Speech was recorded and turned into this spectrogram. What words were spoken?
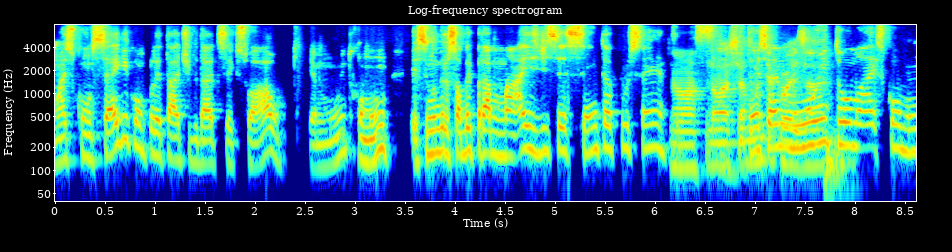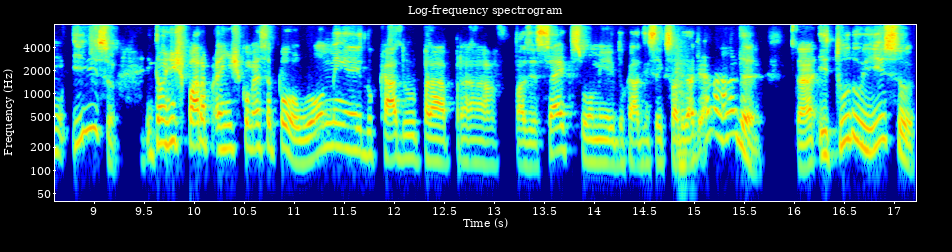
mas consegue completar a atividade sexual, que é muito comum, esse número sobe para mais de 60%. Nossa, nossa então é isso é coisa, né? muito mais comum. Isso. Então a gente para, a gente começa, pô, o homem é educado para fazer sexo, o homem é educado em sexualidade, é nada. Tá? E tudo isso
